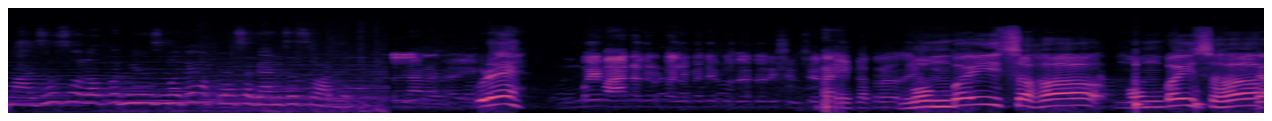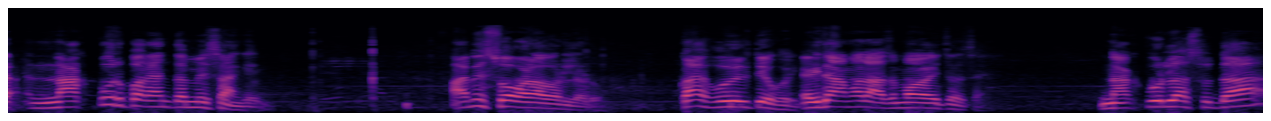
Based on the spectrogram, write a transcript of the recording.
माझं सोलापूर न्यूजमध्ये आपल्या सगळ्यांचं स्वागत. पुढे? मुंबई महानगरपालिकेमध्ये कुठेतरी शिवसेना एकत्र मुंबईसह मुंबईसह नागपूर पर्यंत मी सांगेन. आम्ही सोहळावर लढू. काय होईल ते होईल. एकदा आम्हाला आजमावायचंच आहे. नागपूरला सुद्धा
